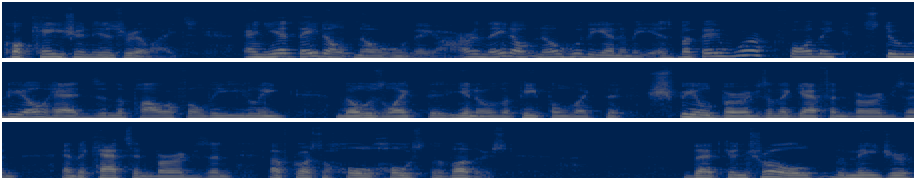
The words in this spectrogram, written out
Caucasian Israelites. And yet they don't know who they are and they don't know who the enemy is, but they work for the studio heads and the powerful, the elite, those like the, you know, the people like the Spielbergs and the Geffenbergs and, and the Katzenbergs and, of course, a whole host of others that control the major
